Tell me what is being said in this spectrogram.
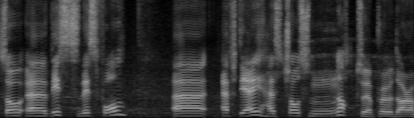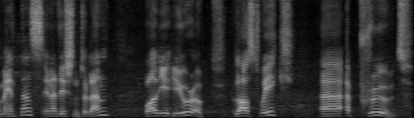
So uh, this, this fall, uh, FDA has chosen not to approve DARA maintenance in addition to LEN, while Europe last week uh, approved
